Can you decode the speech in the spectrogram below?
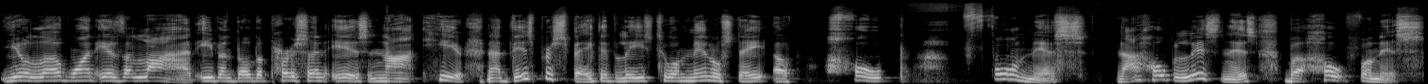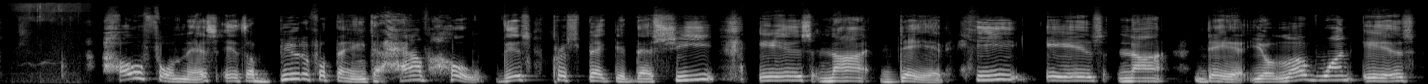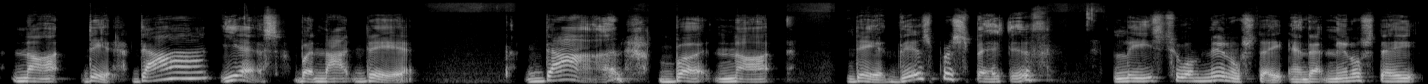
Your loved one is alive, even though the person is not here. Now, this perspective leads to a mental state of hopefulness, not hopelessness, but hopefulness. Hopefulness is a beautiful thing to have hope, this perspective that she is not dead. He is not dead. Your loved one is not dead. Died, yes, but not dead. Died, but not dead. This perspective leads to a mental state, and that mental state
